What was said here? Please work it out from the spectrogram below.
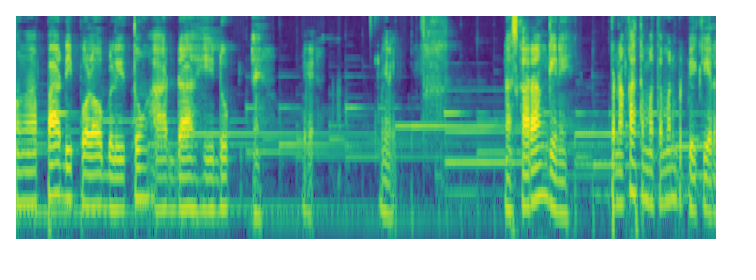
Mengapa di Pulau Belitung ada hidup Oke. Begini. Nah, sekarang gini. Pernahkah teman-teman berpikir,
